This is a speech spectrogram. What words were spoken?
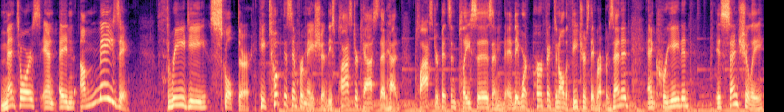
mentors and an amazing 3D sculptor. He took this information, these plaster casts that had plaster bits in places and they weren't perfect in all the features they represented, and created essentially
